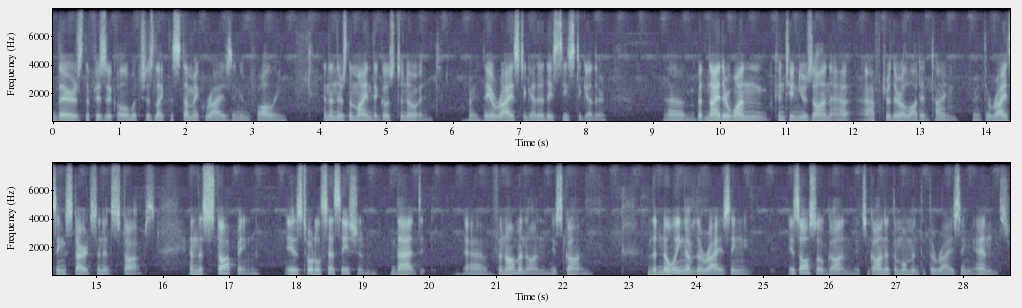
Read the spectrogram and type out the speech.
There's the physical, which is like the stomach rising and falling, and then there's the mind that goes to know it. Right? They arise together, they cease together. Uh, but neither one continues on a- after their allotted time. Right? The rising starts and it stops, and the stopping is total cessation. That uh, phenomenon is gone. The knowing of the rising is also gone. It's gone at the moment that the rising ends.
